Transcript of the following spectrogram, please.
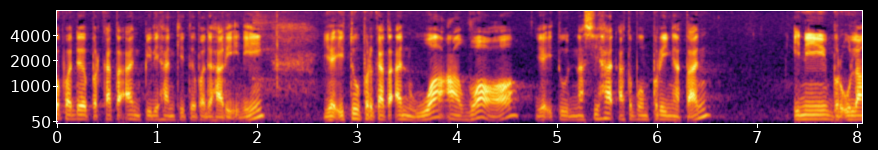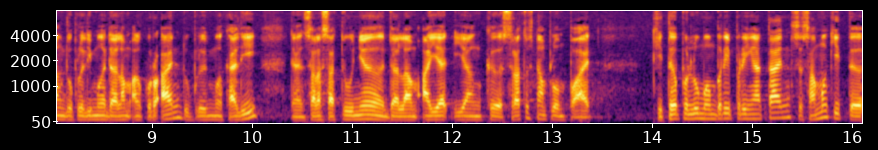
kepada perkataan pilihan kita pada hari ini iaitu perkataan wa'adha iaitu nasihat ataupun peringatan. Ini berulang 25 dalam al-Quran 25 kali dan salah satunya dalam ayat yang ke-164 kita perlu memberi peringatan sesama kita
